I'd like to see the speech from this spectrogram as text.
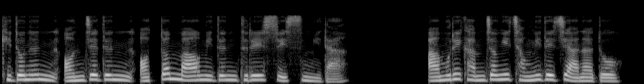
기도는 언제든 어떤 마음이든 드릴 수 있습니다. 아무리 감정이 정리되지 않아도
